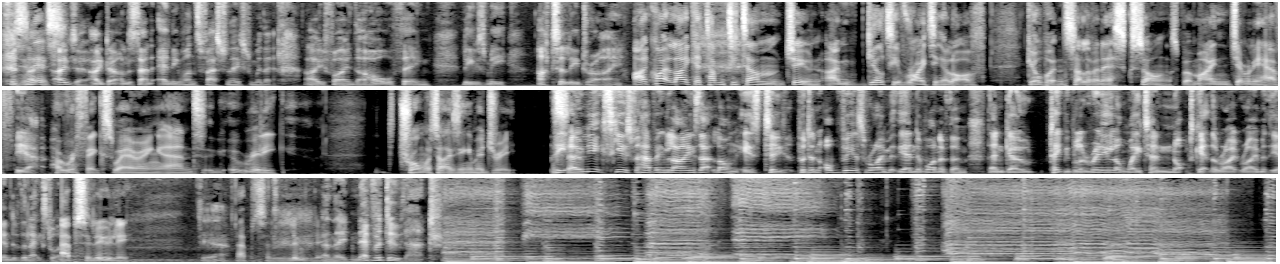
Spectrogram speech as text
Isn't I, it? I, don't, I don't understand anyone's fascination with it. I find the whole thing leaves me utterly dry. I quite like a tumty tum tune. I'm guilty of writing a lot of Gilbert and Sullivan esque songs, but mine generally have Yeah. horrific swearing and really traumatizing imagery. The So- only excuse for having lines that long is to put an obvious rhyme at the end of one of them, then go take people a really long way to not get the right rhyme at the end of the next one. Absolutely, yeah. absolutely. And they'd never do that.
